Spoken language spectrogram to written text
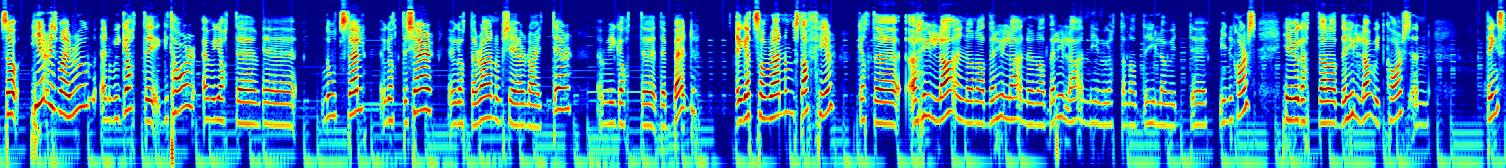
So, here is my room and we got the guitar and we got the eh, uh, notställ, and we got the chair, and we got the random chair right there, and we got the, the bed. I got some random stuff here got the, a hylla and another hylla and another hylla and here we got another hylla with uh, mini cars. Here we got another hylla with cars and things.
